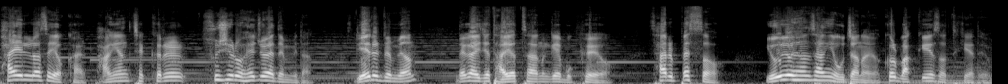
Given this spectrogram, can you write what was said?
파일럿의 역할, 방향 체크를 수시로 해줘야 됩니다. 예를 들면 내가 이제 다이어트 하는 게 목표예요. 살을 뺐어. 요요 현상이 오잖아요. 그걸 막기 위해서 어떻게 해야 돼요?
